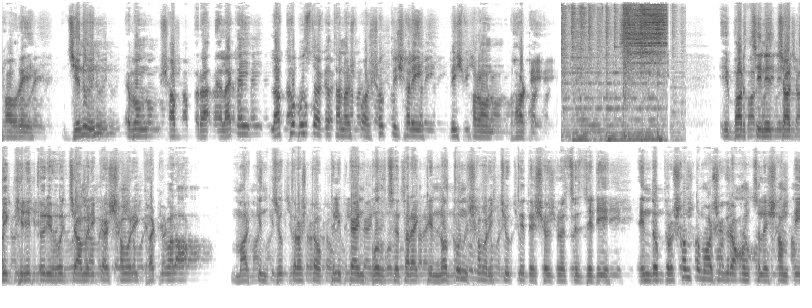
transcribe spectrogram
শহরে জেনুইন এবং সব এলাকায় লক্ষ্যবস্তু আঘাত থানার পর শক্তিশালী বিস্ফোরণ ঘটে। এবার চীনের চারদিক ঘিরে তৈরি হচ্ছে আমেরিকার সামরিক ঘাটিমালা। মার্কিন যুক্তরাষ্ট্র ফিলিপাইন বলছে তারা একটি নতুন সামরিক চুক্তিতে সই করেছে যেটি ইন্দো প্রশান্ত মহাসাগরীয় অঞ্চলে শান্তি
